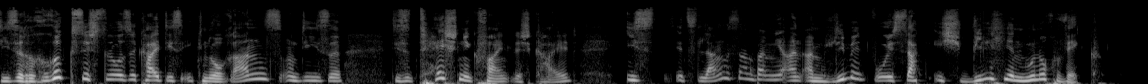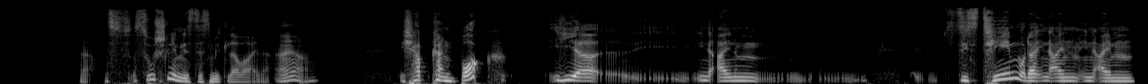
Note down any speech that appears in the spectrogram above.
Diese Rücksichtslosigkeit, diese Ignoranz und diese, diese Technikfeindlichkeit ist jetzt langsam bei mir an einem Limit, wo ich sage, ich will hier nur noch weg. Ja, so schlimm ist es mittlerweile. Ja, Ich habe keinen Bock, hier in einem System oder in einem, in einem,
